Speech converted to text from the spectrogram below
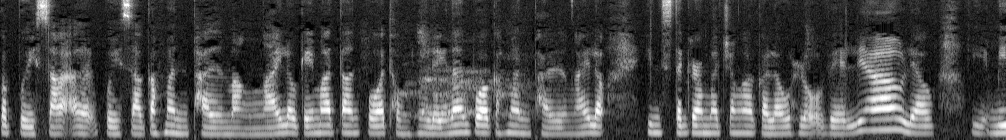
ก็ปุยสาปุยสากับมันพัลมังไงเราเกมาตันปัวถมหูเลยนั่นปัวกับมันพัลไงเราอินสตาแกรมมาจังก็เราโหลเวลแล้วแล้วมี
